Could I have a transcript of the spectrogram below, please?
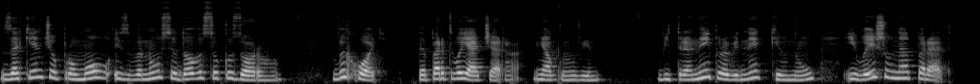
закінчив промову і звернувся до високозорого. Виходь, тепер твоя черга, някнув він. Вітряний провідник кивнув і вийшов наперед.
